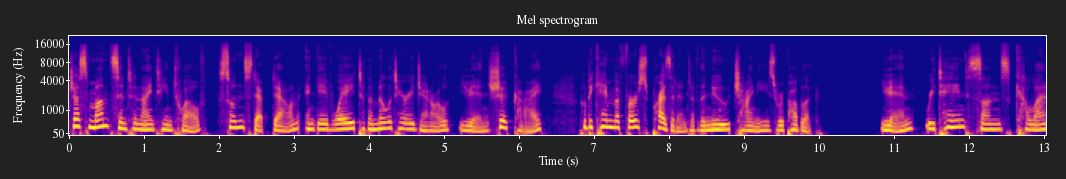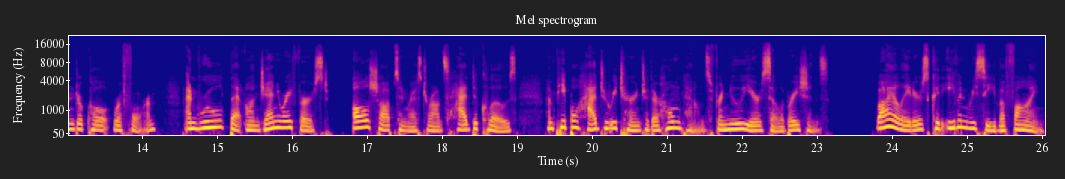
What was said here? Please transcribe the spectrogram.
Just months into 1912, Sun stepped down and gave way to the military general Yuan Shikai, who became the first president of the new Chinese Republic. Yuan retained Sun's calendrical reform and ruled that on January 1st, all shops and restaurants had to close, and people had to return to their hometowns for New Year celebrations. Violators could even receive a fine.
